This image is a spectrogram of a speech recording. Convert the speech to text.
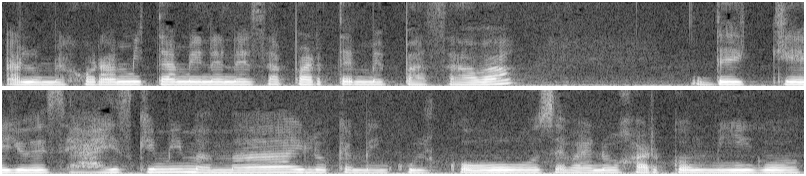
A lo mejor a mí también en esa parte me pasaba de que yo decía, ay, es que mi mamá y lo que me inculcó se va a enojar conmigo.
